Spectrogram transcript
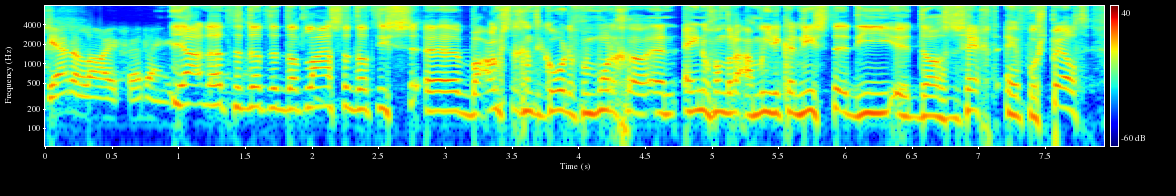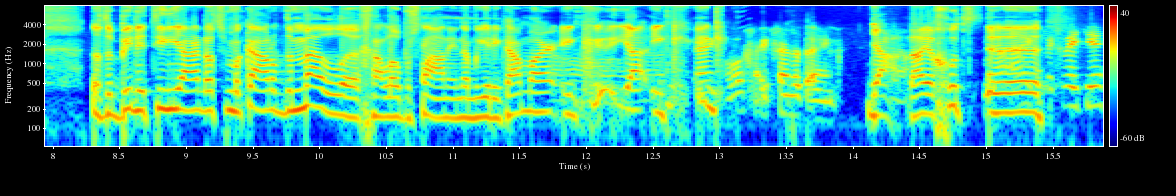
Get alive, hè, denk ik. ja dat, dat, dat laatste dat is eh, beangstigend. Ik hoorde vanmorgen een, een of andere Amerikanist die eh, dat zegt en voorspelt dat er binnen tien jaar dat ze elkaar op de muil gaan lopen slaan in Amerika. Maar ik, ja, ik, Ik vind het eng. ja, nou ja, goed. Eh, weet je,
